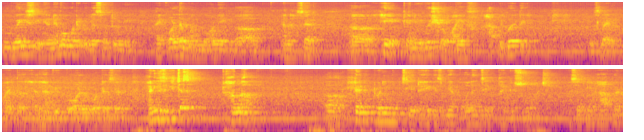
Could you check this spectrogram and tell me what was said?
who very senior, never wanted to listen to me. I called him one morning uh, and I said, uh, "Hey, can you wish your wife happy birthday?" He's like, why the hell have you called? What is it? And he's, he just hung up. Uh, 10, 20 minutes later, he gives me a call and says, thank you so much. I said, what happened?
